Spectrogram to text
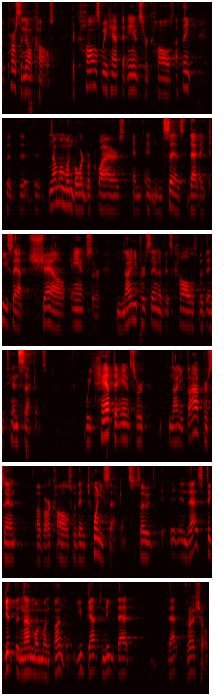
the personnel cost, because we have to answer calls, I think the, the, the 911 board requires and, and says that a PSAP shall answer 90% of its calls within 10 seconds. We have to answer 95% of our calls within 20 seconds. So, and- that's to get the 911 funding. You've got to meet that, that threshold.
